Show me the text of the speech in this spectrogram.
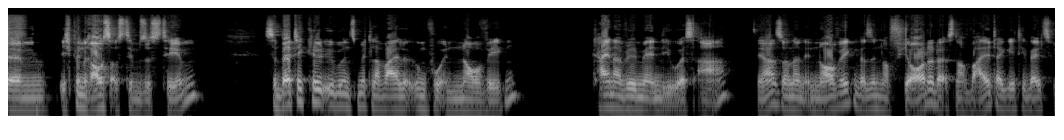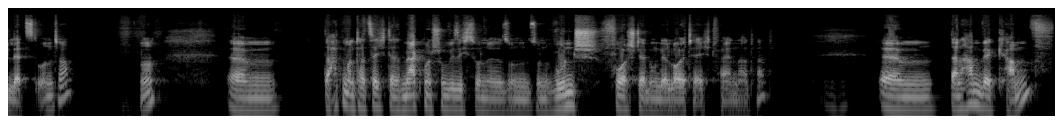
ähm, ich bin raus aus dem System. Sabbatical übrigens mittlerweile irgendwo in Norwegen. keiner will mehr in die USA, ja, sondern in Norwegen, da sind noch Fjorde, da ist noch Wald, da geht die Welt zuletzt unter. Ne? Ähm, da hat man tatsächlich, da merkt man schon, wie sich so eine, so eine, so eine Wunschvorstellung der Leute echt verändert hat. Mhm. Ähm, dann haben wir Kampf.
